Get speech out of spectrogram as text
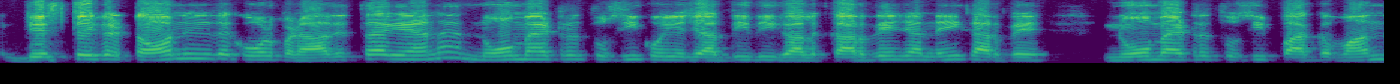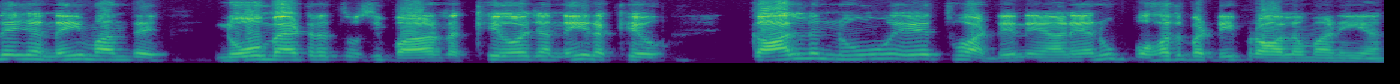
ਡਿਸਟ੍ਰਿਕਟ ਅਟਾਰਨੀ ਦੇ ਕੋਲ ਬਣਾ ਦਿੱਤਾ ਗਿਆ ਨਾ ਨੋ ਮੈਟਰ ਤੁਸੀਂ ਕੋਈ ਆਜ਼ਾਦੀ ਦੀ ਗੱਲ ਕਰਦੇ ਜਾਂ ਨਹੀਂ ਕਰਦੇ ਨੋ ਮੈਟਰ ਤੁਸੀਂ ਪੱਗ ਬੰਨਦੇ ਜਾਂ ਨਹੀਂ ਬੰਨਦੇ ਨੋ ਮੈਟਰ ਤੁਸੀਂ ਬਾਹਰ ਰੱਖੇ ਹੋ ਜਾਂ ਨਹੀਂ ਰੱਖੇ ਹੋ ਕੱਲ ਨੂੰ ਇਹ ਤੁਹਾਡੇ ਨਿਆਣਿਆਂ ਨੂੰ ਬਹੁਤ ਵੱਡੀ ਪ੍ਰੋਬਲਮ ਆਣੀ ਆ।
